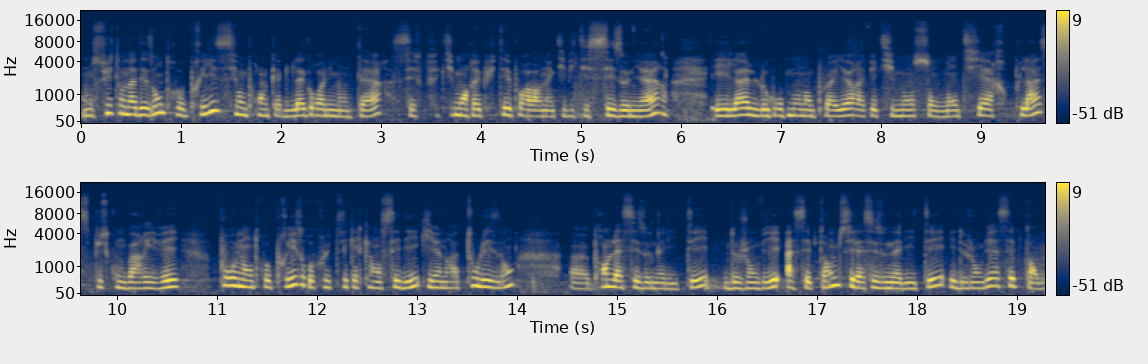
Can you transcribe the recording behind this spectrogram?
Ensuite, on a des entreprises, si on prend le cas de l'agroalimentaire, c'est effectivement réputé pour avoir une activité saisonnière. Et là, le groupement d'employeurs a effectivement son entière place, puisqu'on va arriver pour une entreprise, recruter quelqu'un en CDI qui viendra tous les ans euh, prendre la saisonnalité de janvier à septembre, si la saisonnalité est de janvier à septembre.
